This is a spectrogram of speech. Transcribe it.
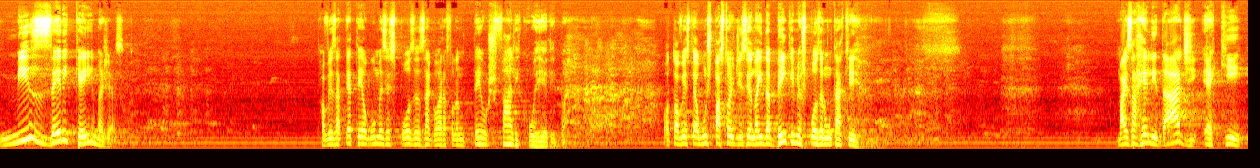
miseriqueima, Jesus. Talvez até tenha algumas esposas agora falando, Deus, fale com ele, pai. Ou talvez tenha alguns pastores dizendo, ainda bem que minha esposa não está aqui. Mas a realidade é que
